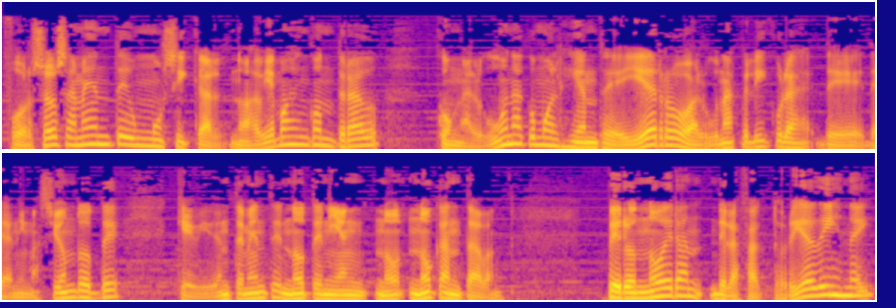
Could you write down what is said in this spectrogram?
forzosamente un musical. Nos habíamos encontrado con alguna como El Gigante de Hierro o algunas películas de, de animación 2D que evidentemente no tenían, no, no cantaban. Pero no eran de la factoría Disney.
